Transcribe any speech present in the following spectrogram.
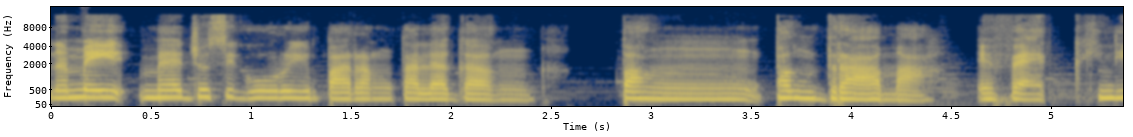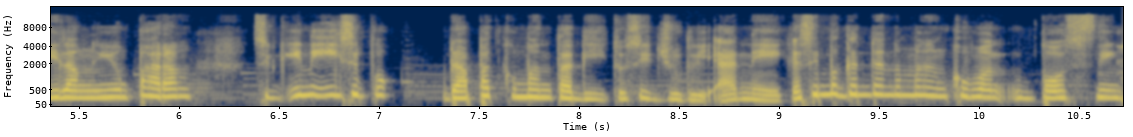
na may medyo siguro yung parang talagang pang pang drama effect. Hindi lang yung parang iniisip ko dapat kumanta dito si Julian eh. Kasi maganda naman ang kuman- boses ni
